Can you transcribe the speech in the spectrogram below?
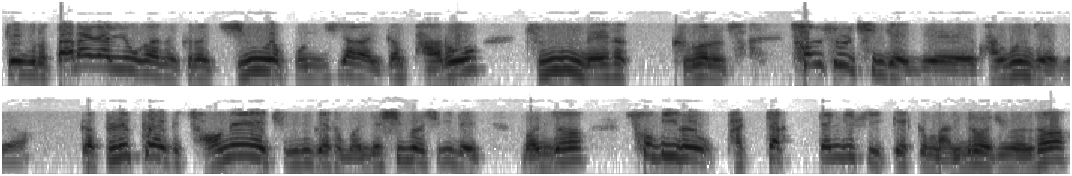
쪽으로 따라가려고 하는 그런 징후가 보이기 시작하니까 바로 중국 내에서 그거를 서- 선수를 친 게 이제 광군제고요. 그러니까 블랙 프라이데이 전에 중국에서 먼저 12월 11일 먼저 소비를 바짝 땡길 수 있게끔 만들어주면서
